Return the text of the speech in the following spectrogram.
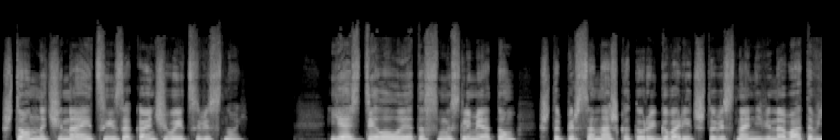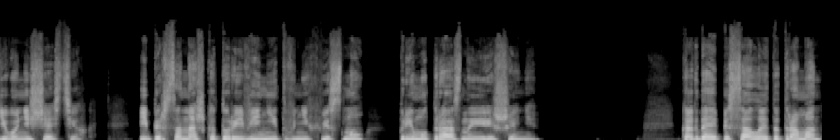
что он начинается и заканчивается весной. Я сделала это с мыслями о том, что персонаж, который говорит, что весна не виновата в его несчастьях, и персонаж, который винит в них весну, примут разные решения. Когда я писала этот роман,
